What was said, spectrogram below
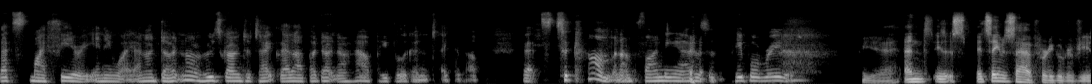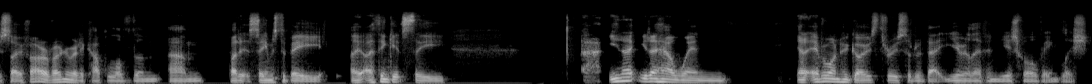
That's my theory anyway. And I don't know who's going to take that up. I don't know how people are going to take it up. That's to come. And I'm finding out as people read it. Yeah. And it seems to have pretty good reviews so far. I've only read a couple of them. Um, but it seems to be, I, I think it's the, uh, you know, you know how when you know, everyone who goes through sort of that year 11, year 12 English,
